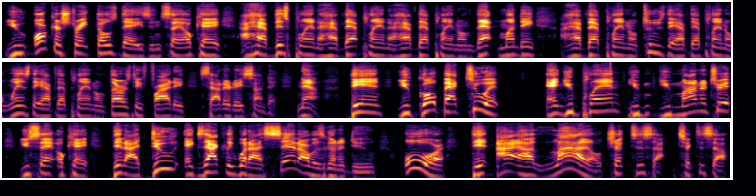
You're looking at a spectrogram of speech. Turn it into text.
you orchestrate those days and say, okay, I have this plan, I have that plan, I have that plan on that Monday, I have that plan on Tuesday, I have that plan on Wednesday, I have that plan on Thursday, Friday, Saturday, Sunday. Now, then you go back to it and you plan, you you monitor it, you say, okay, did I do exactly what I said I was gonna do? Or did I allow, check this out, check this out,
